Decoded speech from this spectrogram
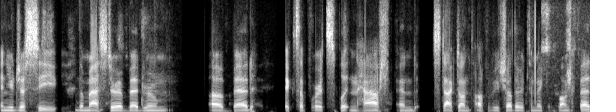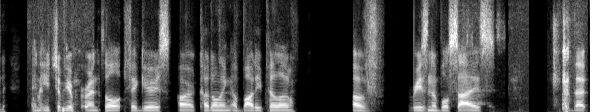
And you just see the master bedroom uh, bed, except for it's split in half and stacked on top of each other to make a bunk bed. And each of your parental figures are cuddling a body pillow of reasonable size that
